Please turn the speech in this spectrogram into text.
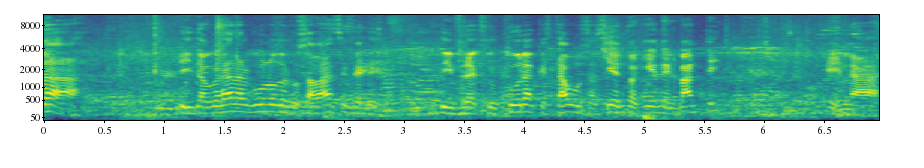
A inaugurar algunos de los avances de, infraestructura que estamos haciendo aquí en el Mante, en, la,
